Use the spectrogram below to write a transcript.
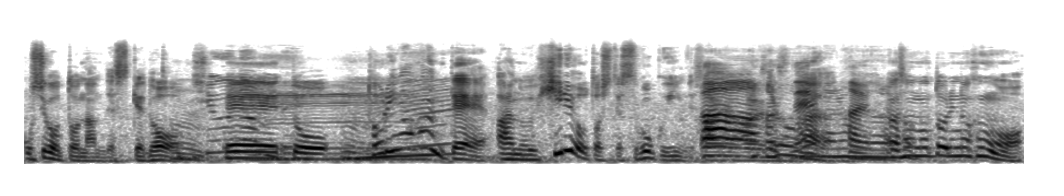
お仕事なんですけど、うん。えっ、とうん鳥の糞ってあの肥料としてすごくいいんですよ。ああそうですね。はい。その鳥の糞を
